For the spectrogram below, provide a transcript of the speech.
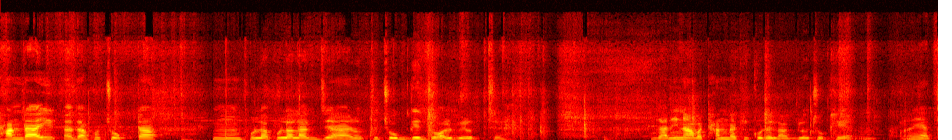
ঠান্ডায় দেখো চোখটা ফোলা ফোলা লাগছে আর হচ্ছে চোখ দিয়ে জল বেরোচ্ছে। জানি না আবার ঠান্ডা কি করে লাগল চোখে। মানে এত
